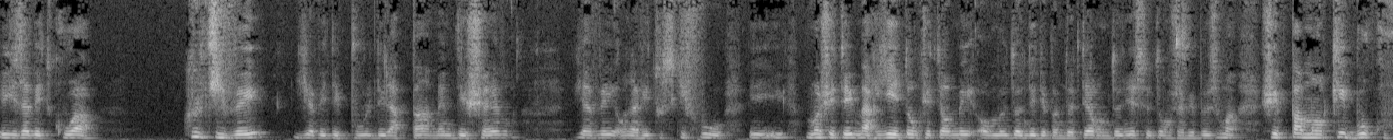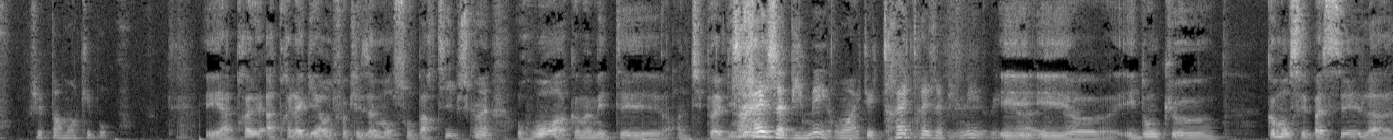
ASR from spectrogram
et ils avaient de quoi cultiver. Il y avait des poules, des lapins, même des chèvres. Il y avait, on avait tout ce qu'il faut. Et moi, j'étais mariée, donc j'étais, on me, on me donnait des pommes de terre, on me donnait ce dont j'avais besoin. J'ai pas manqué beaucoup. J'ai pas manqué beaucoup. Et après, après la guerre, une fois que les Allemands sont partis, puisque Ouais. Rouen a quand même été un petit peu abîmé. Très abîmé. Rouen était très, très abîmé. oui. Et, Ah, et, ah. euh, et donc, euh, comment s'est passée la,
